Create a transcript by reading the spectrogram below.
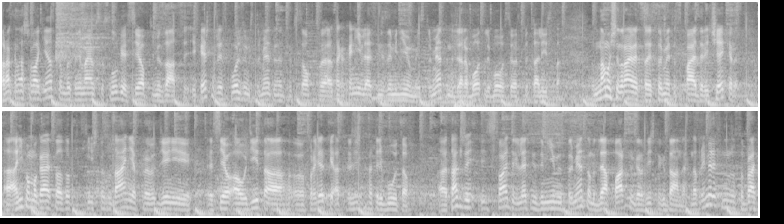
рамках нашего агентства мы занимаемся услугой SEO-оптимизации. И, конечно же, используем инструменты Netflix Software, так как они являются незаменимыми инструментами для работы любого SEO-специалиста. Нам очень нравятся инструменты Spider и Checker. Они помогают в подготовке технического задания, в проведении SEO-аудита, в проверке различных атрибутов. Также Spider является незаменимым инструментом для парсинга различных данных. Например, если нужно собрать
